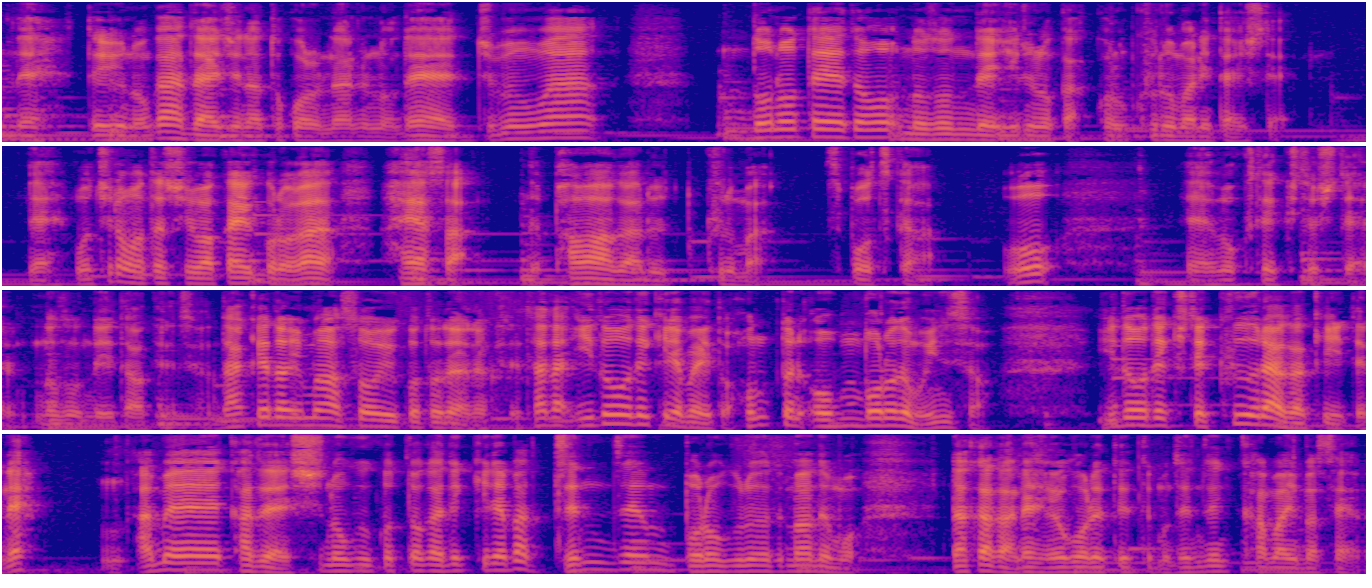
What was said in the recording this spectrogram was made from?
ね、っていうのが大事なところになるので自分はどの程度望んでいるのかこの車に対して、ね、もちろん私若い頃は速さパワーがある車スポーツカーを目的として望んでいたわけですよ。だけど今はそういうことではなくてただ移動できればいいと本当にオンボロでもいいんですよ。移動できてクーラーが効いてね雨風しのぐことができれば全然ボログルまでも中がね汚れてても全然構いません。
